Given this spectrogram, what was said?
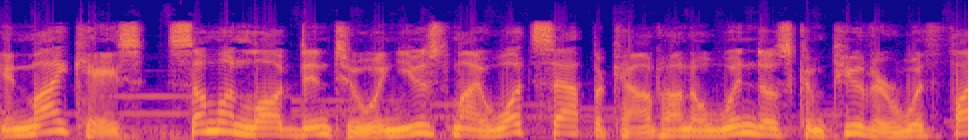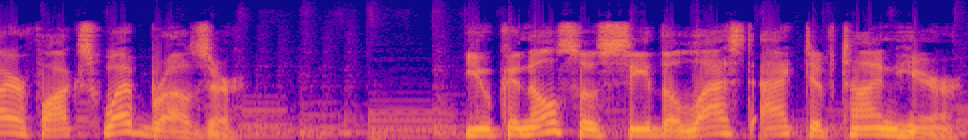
in my case, someone logged into and used my WhatsApp account on a Windows computer with Firefox web browser. You can also see the last active time here.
